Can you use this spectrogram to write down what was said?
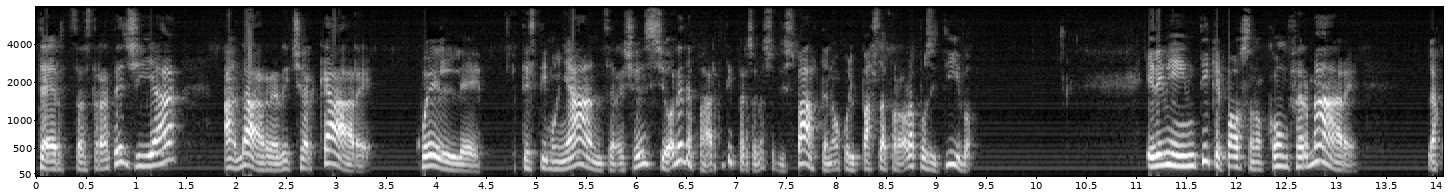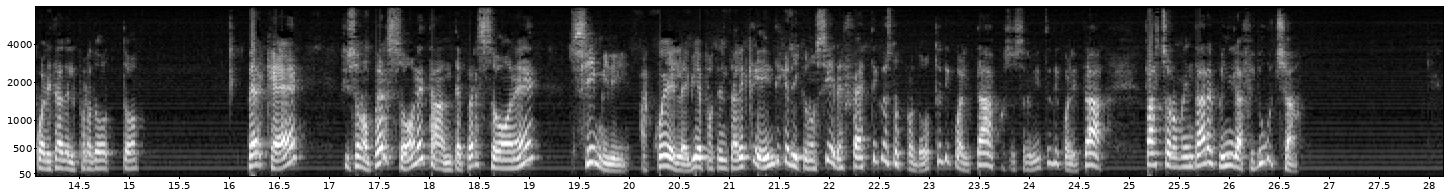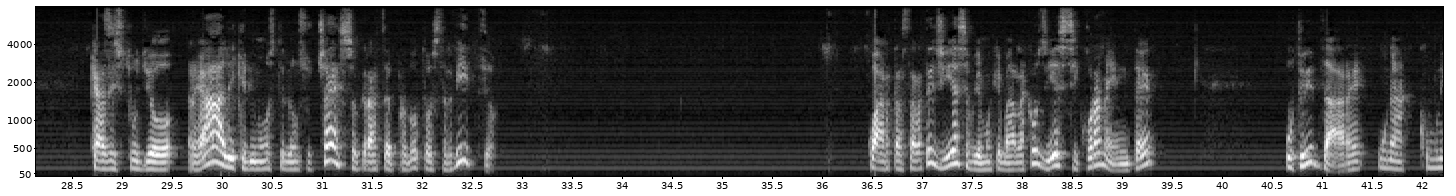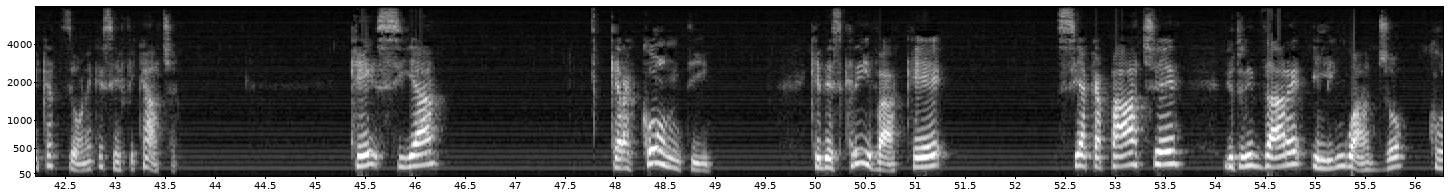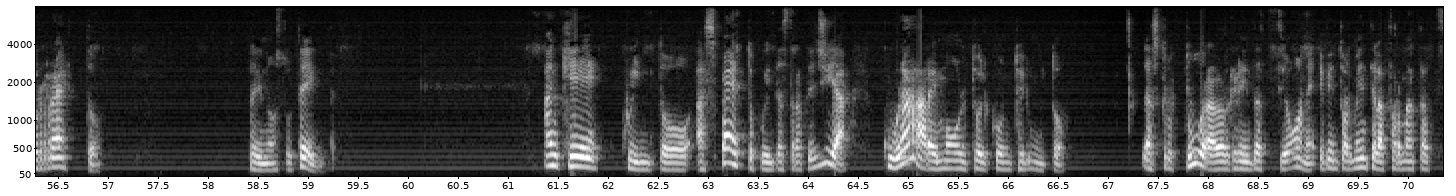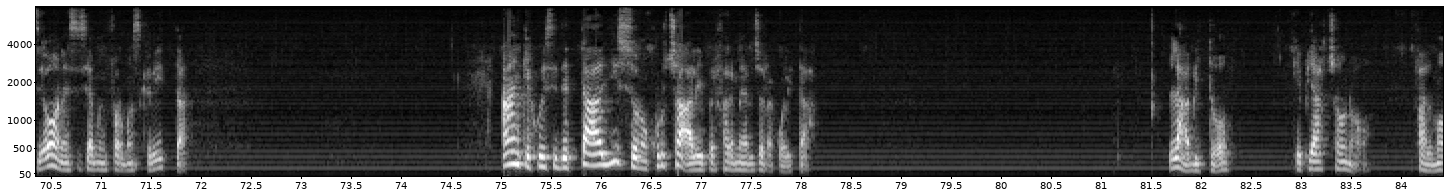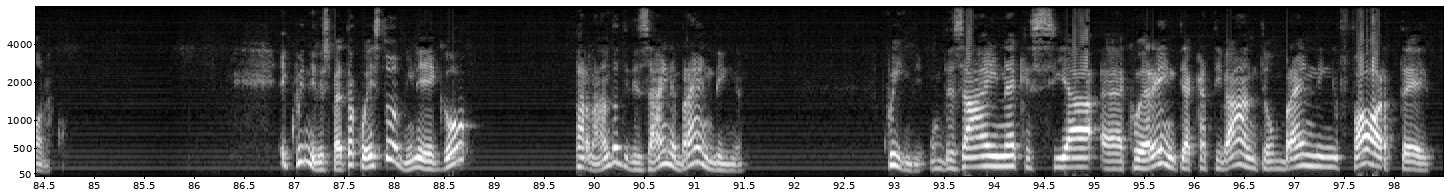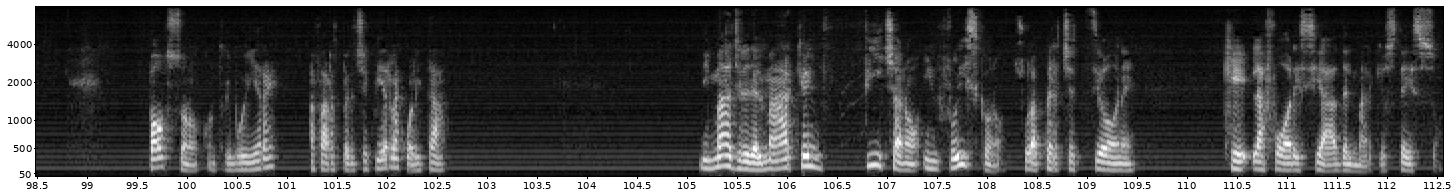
Terza strategia, andare a ricercare quelle testimonianze, recensioni da parte di persone soddisfatte, no? quel passaparola positivo elementi che possono confermare la qualità del prodotto, perché ci sono persone, tante persone simili a quelle, miei potenziali clienti, che dicono sì, in effetti questo prodotto è di qualità, questo servizio è di qualità, facciano aumentare quindi la fiducia. Casi studio reali che dimostrino un successo grazie al prodotto o al servizio. Quarta strategia, se vogliamo chiamarla così, è sicuramente utilizzare una comunicazione che sia efficace, che sia che racconti, che descriva, che sia capace di utilizzare il linguaggio corretto per il nostro utente. Anche quinto aspetto, quinta strategia, curare molto il contenuto, la struttura, l'organizzazione, eventualmente la formattazione se siamo in forma scritta. Anche questi dettagli sono cruciali per far emergere la qualità. L'abito, che piaccia o no, fa il monaco. E quindi rispetto a questo mi leggo parlando di design e branding. Quindi un design che sia eh, coerente, accattivante, un branding forte, possono contribuire a far percepire la qualità. L'immagine del marchio inficiano, influiscono sulla percezione che là fuori si ha del marchio stesso.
